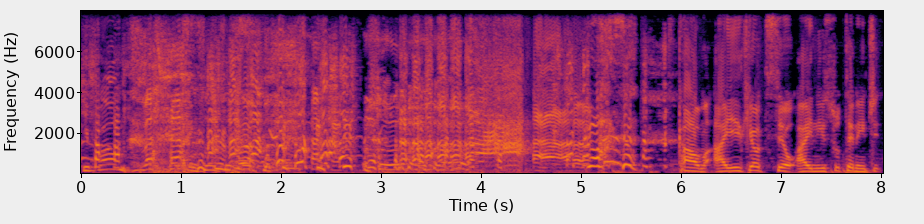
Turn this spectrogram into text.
Que foi uma... Calma, aí o que aconteceu? Aí nisso o tenente.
